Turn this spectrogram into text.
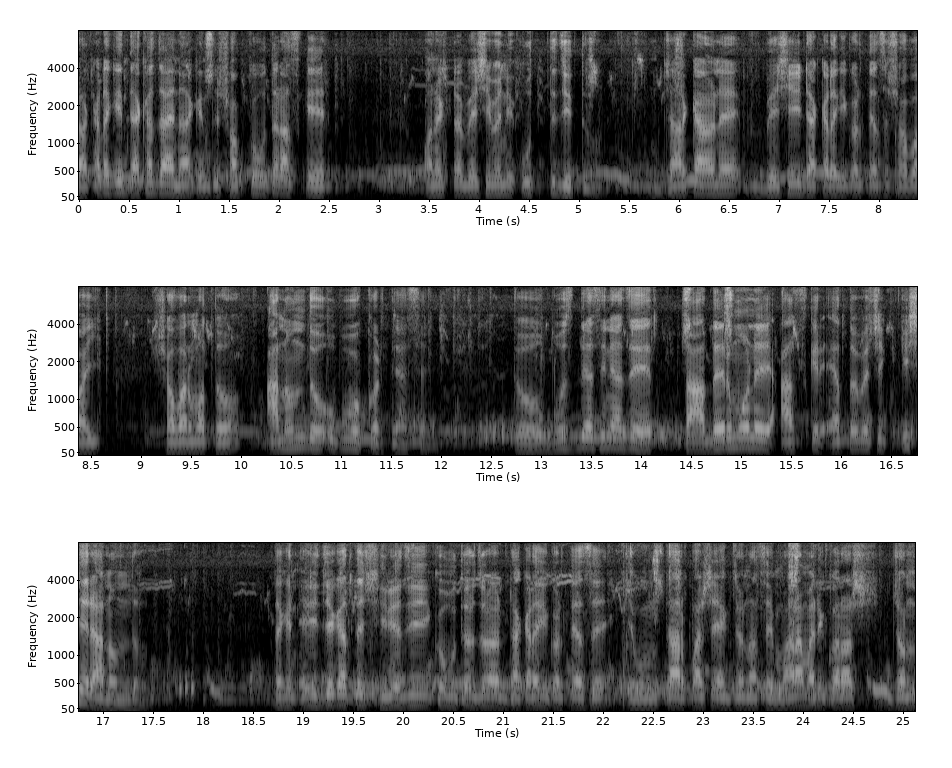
ডাকাডাকি দেখা যায় না, কিন্তু সব কবুতর আজকের অনেকটা বেশি মানে উত্তেজিত, যার কারণে বেশি ডাকাডাকি করতে আছে সবাই, সবার মতো আনন্দ উপভোগ করতে আছে। তো বুঝতে আছি না যে তাদের মনে আজকের এত বেশি কিসের আনন্দ? দেখেন, এই জায়গাতে সিরাজি কবুতর জোড়া ডাকাডাকি করতে আছে এবং তার পাশে একজন আছে মারামারি করার জন্য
